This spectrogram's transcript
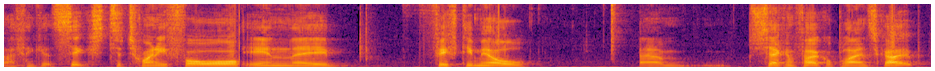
I think it's 6 to 24 in the 50 mil um, second focal plane scope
